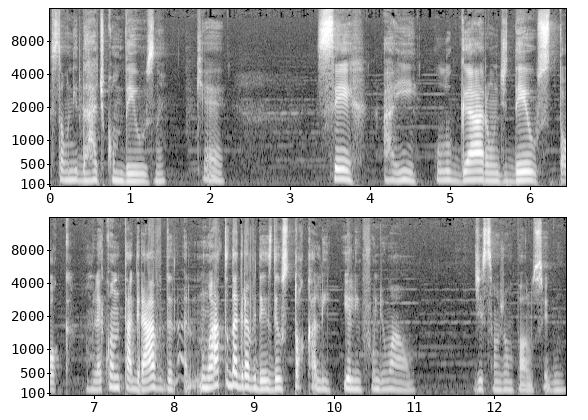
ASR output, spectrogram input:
esta unidade com Deus, né? Que é ser aí o lugar onde Deus toca. A mulher quando está grávida, no ato da gravidez, Deus toca ali e ele infunde uma alma. De São João Paulo II.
